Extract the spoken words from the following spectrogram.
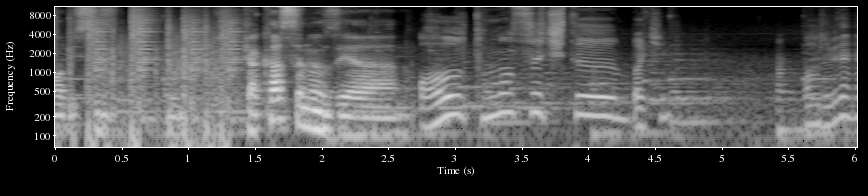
Abi siz şakasınız ya. altıma sıçtım. Bakayım. Harbiden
